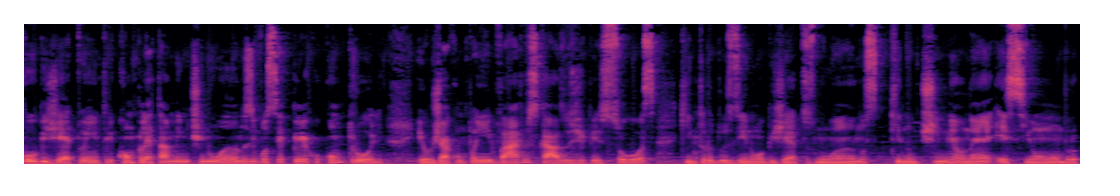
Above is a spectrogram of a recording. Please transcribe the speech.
o objeto entre completamente no ânus e você perca o controle. Eu já acompanhei vários casos de pessoas que introduziram objetos no ânus que não tinham, né? Esse ombro,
